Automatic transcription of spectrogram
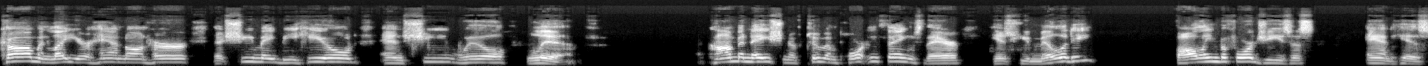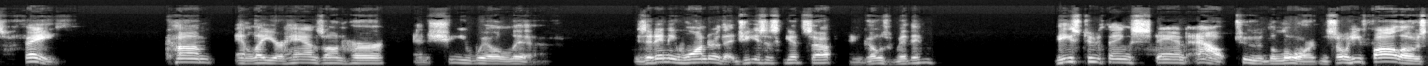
Come and lay your hand on her that she may be healed and she will live. A combination of two important things there his humility, falling before Jesus, and his faith. Come and lay your hands on her and she will live. Is it any wonder that Jesus gets up and goes with him? These two things stand out to the Lord. And so he follows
